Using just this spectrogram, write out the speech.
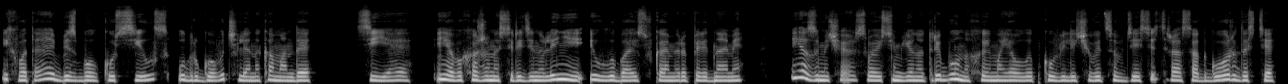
и хватаю бейсболку «Силс» у другого члена команды. Сияя, я выхожу на середину линии и улыбаюсь в камеру перед нами. Я замечаю свою семью на трибунах, и моя улыбка увеличивается в 10 раз от гордости,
